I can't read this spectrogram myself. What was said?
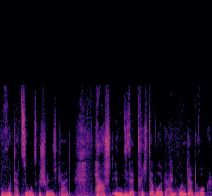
Rotationsgeschwindigkeit herrscht in dieser Trichterwolke ein Unterdruck.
